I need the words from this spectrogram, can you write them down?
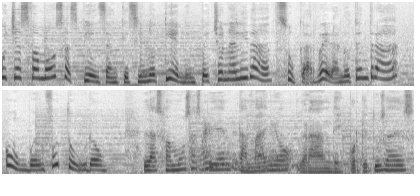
Muchas famosas piensan que si no tienen pechonalidad, su carrera no tendrá un buen futuro. Las famosas piden tamaño grande, porque tú sabes,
